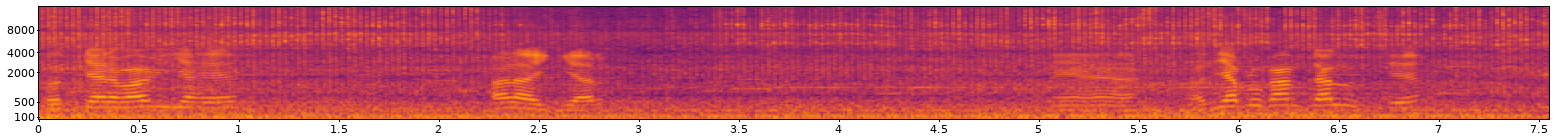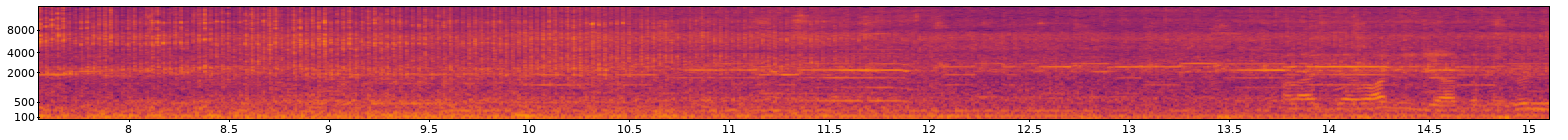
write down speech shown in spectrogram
તો અત્યારે વાગી ગયા છે સાડા અગિયાર. ને હજી આપણું કામ ચાલુ જ છે. સાડા અગિયાર વાગી ગયા, તમે જોઈ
